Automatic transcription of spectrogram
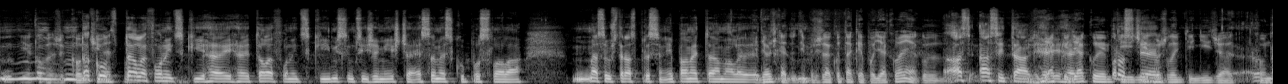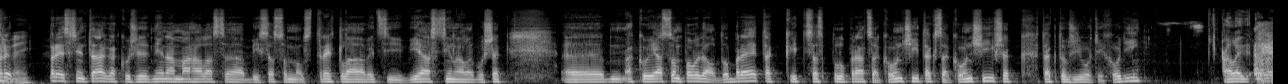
No, ako telefonicky, hej, hej, telefonicky. Myslím si, že mi ešte SMS-ku poslala. Ja sa už teraz presne nepamätám, ale... Ďačka, to ti prišlo ako také poďakovanie? Ako... Asi, asi tak, hej, hej. Ďakujem Proste, ti, nepošlem ti nič a končíme. Pre, presne tak, akože nenamáhala sa, aby sa so mnou stretla, veci vyjasnila, lebo však e, ako ja som povedal, dobre, tak keď sa spolupráca končí, tak sa končí, však takto v živote chodí. Ale, ale,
